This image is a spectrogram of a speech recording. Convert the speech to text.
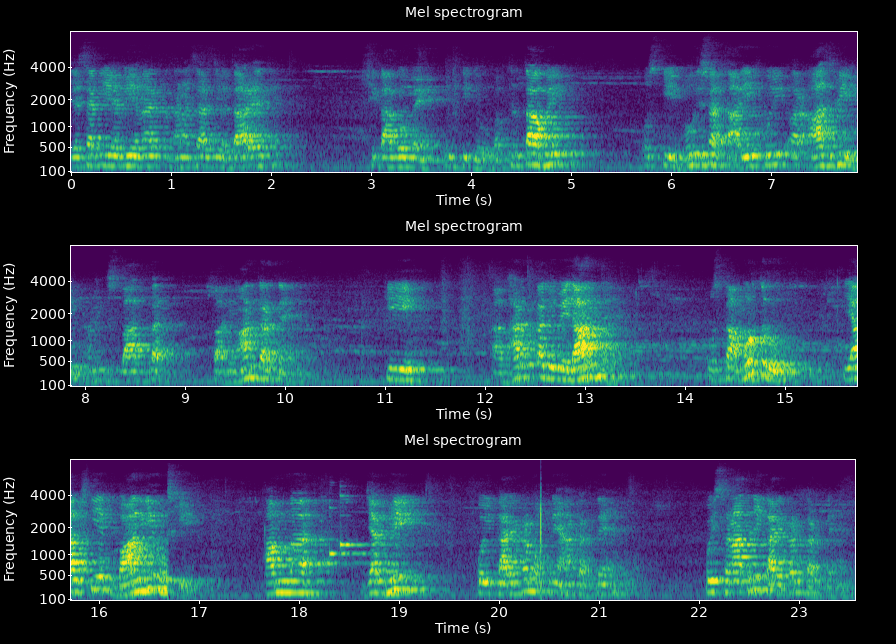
जैसा कि अभी हमारे प्रधानाचार्य जी बता रहे थे, शिकागो में इनकी जो वक्तृता हुई, उसकी भूरिशा तारीफ़ हुई, और आज भी हम इस बात पर स्वाभिमान करते हैं कि भारत का जो वेदांत है, उसका मूर्त रूप या उसकी एक वानगी उसकी हम जब भी कोई कार्यक्रम अपने यहाँ करते हैं, कोई सनातनी कार्यक्रम करते हैं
